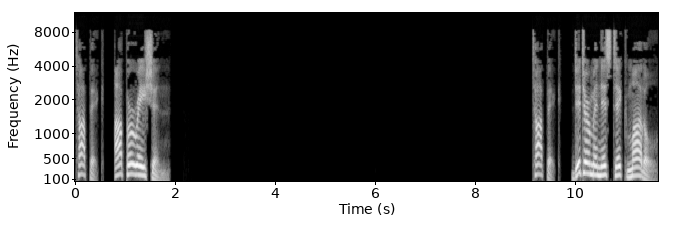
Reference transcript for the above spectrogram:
Topic: Operation. Topic: Deterministic model.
